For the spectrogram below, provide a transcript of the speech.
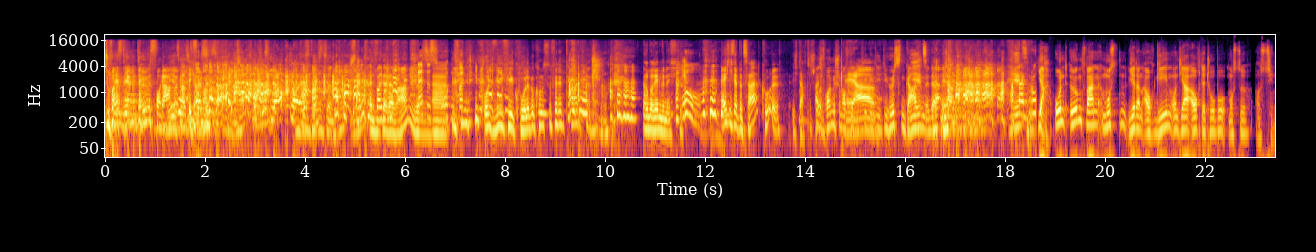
Du weißt, wer mit der höchsten Gabe Das ist ja der Wahnsinn. Das ist so unverdient. Und wie viel Kohle bekommst du für den Tag? Darüber reden wir nicht. Echt? Ich werde bezahlt? Cool. Ich dachte schon. Ich freue mich schon auf den Ja. Artikel, die, die höchsten Gagen in der ja, und irgendwann mussten wir dann auch gehen und ja, auch der Turbo musste ausziehen.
